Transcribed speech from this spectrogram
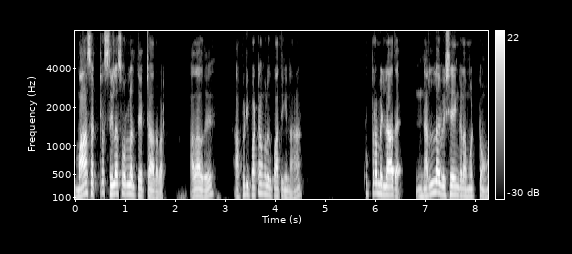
மாசற்ற சில சொல்லல் தேற்றாதவர். அதாவது அப்படிப்பட்டவங்களுக்கு பார்த்தீங்கன்னா குற்றமில்லாத நல்ல விஷயங்களை மட்டும்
